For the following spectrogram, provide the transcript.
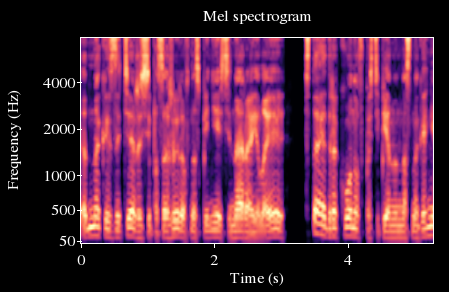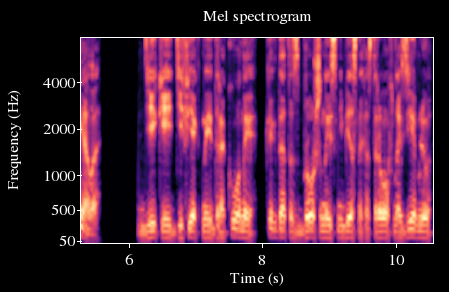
Однако из-за тяжести пассажиров на спине Синара и Лаэль стая драконов постепенно нас нагоняла. Дикие дефектные драконы, когда-то сброшенные с небесных островов на землю,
